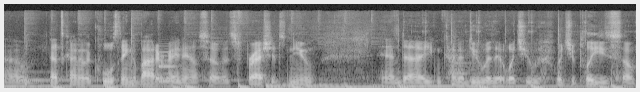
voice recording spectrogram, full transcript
Um, that's kind of the cool thing about it right now. So it's fresh, it's new, and uh, you can kind of do with it what you what you please. So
